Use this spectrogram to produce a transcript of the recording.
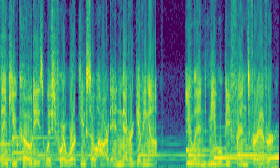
Thank you, Cody's Wish, for working so hard and never giving up. You and me will be friends forever.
